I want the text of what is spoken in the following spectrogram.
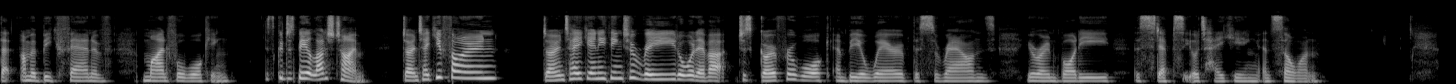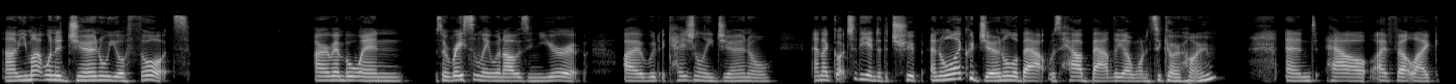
That I'm a big fan of mindful walking. This could just be at lunchtime. Don't take your phone. Don't take anything to read or whatever. Just go for a walk and be aware of the surrounds, your own body, the steps that you're taking, and so on. Um, you might want to journal your thoughts. I remember when, so recently when I was in Europe, I would occasionally journal and I got to the end of the trip and all I could journal about was how badly I wanted to go home and how I felt like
